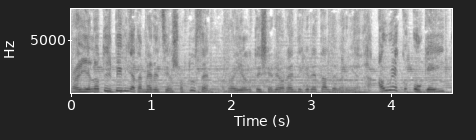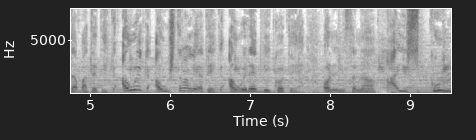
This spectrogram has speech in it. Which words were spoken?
Royal Otis 2019an sortu zen. Royal Otis ere oraindik ere talde berria da. Hauek hogeita batetik, hauek Australiatik, hau ere bikotea. Honen izena High School.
